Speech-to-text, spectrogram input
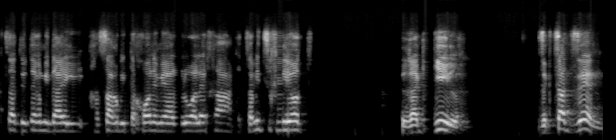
קצת יותר מדי חסר ביטחון, הם יעלו עליך, אתה תמיד צריך להיות רגיל. זה קצת זן.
